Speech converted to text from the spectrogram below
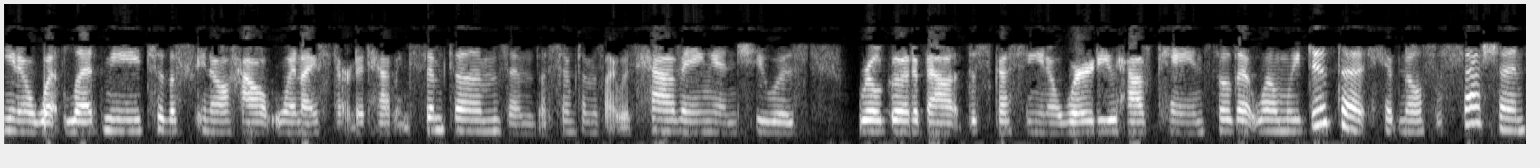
you know what led me to the you know how when I started having symptoms and the symptoms I was having. And she was real good about discussing you know where do you have pain? So that when we did the hypnosis session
